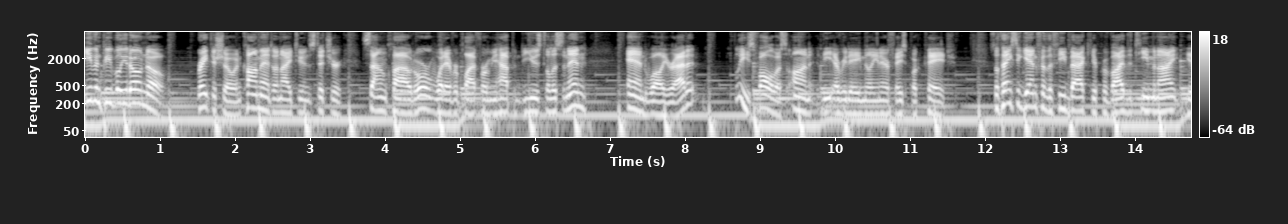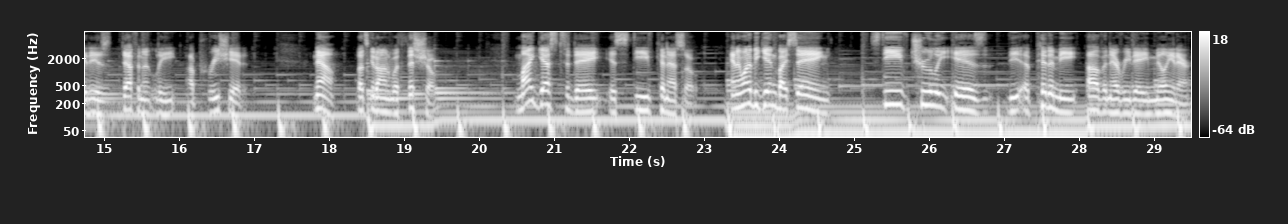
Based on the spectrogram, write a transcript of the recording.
even people you don't know. Rate the show and comment on iTunes, Stitcher, SoundCloud, or whatever platform you happen to use to listen in. And while you're at it, please follow us on the Everyday Millionaire Facebook page. So, thanks again for the feedback you provide the team and I. It is definitely appreciated. Now, let's get on with this show. My guest today is Steve Canesso. And I want to begin by saying Steve truly is the epitome of an everyday millionaire.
